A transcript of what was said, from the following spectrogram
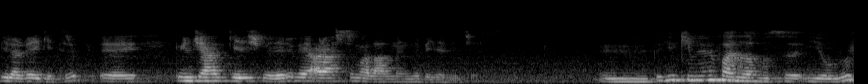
bir araya getirip e, güncel gelişmeleri ve araştırma alanlarını belirleyeceğiz. Ee, Peki kimlerin faydalanması iyi olur?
